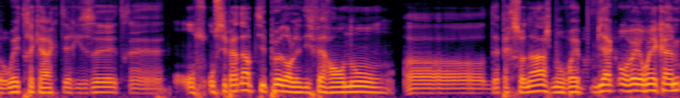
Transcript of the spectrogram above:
oui, très caractérisé. Très... On, on s'y perdait un petit peu dans les différents noms euh, des personnages, mais on voyait bien, on voyait, on voyait quand même,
